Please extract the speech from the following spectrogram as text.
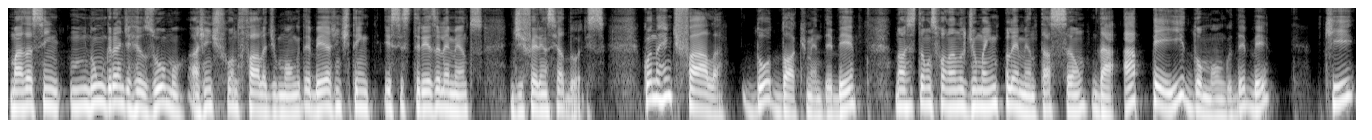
Mas, assim, num grande resumo, a gente, quando fala de MongoDB, a gente tem esses três elementos diferenciadores. Quando a gente fala do DocumentDB, nós estamos falando de uma implementação da API do MongoDB que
